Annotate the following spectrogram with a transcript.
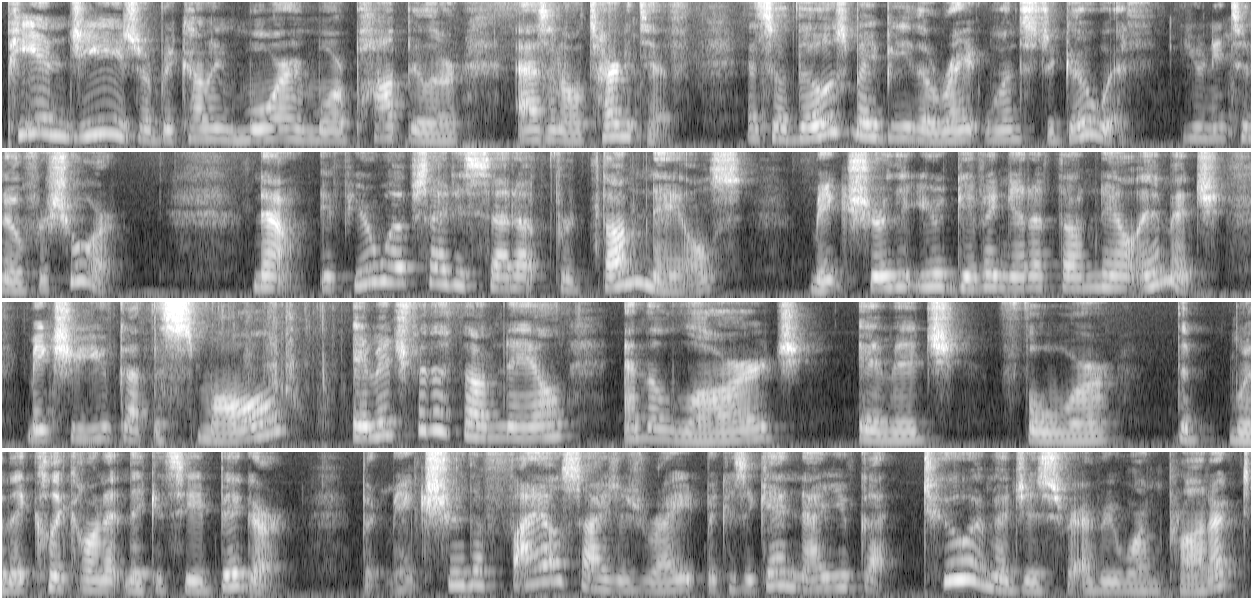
PNGs are becoming more and more popular as an alternative, and so those may be the right ones to go with. You need to know for sure. Now, if your website is set up for thumbnails, make sure that you're giving it a thumbnail image. Make sure you've got the small image for the thumbnail and the large image for the when they click on it they can see it bigger. But make sure the file size is right because again now you've got two images for every one product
